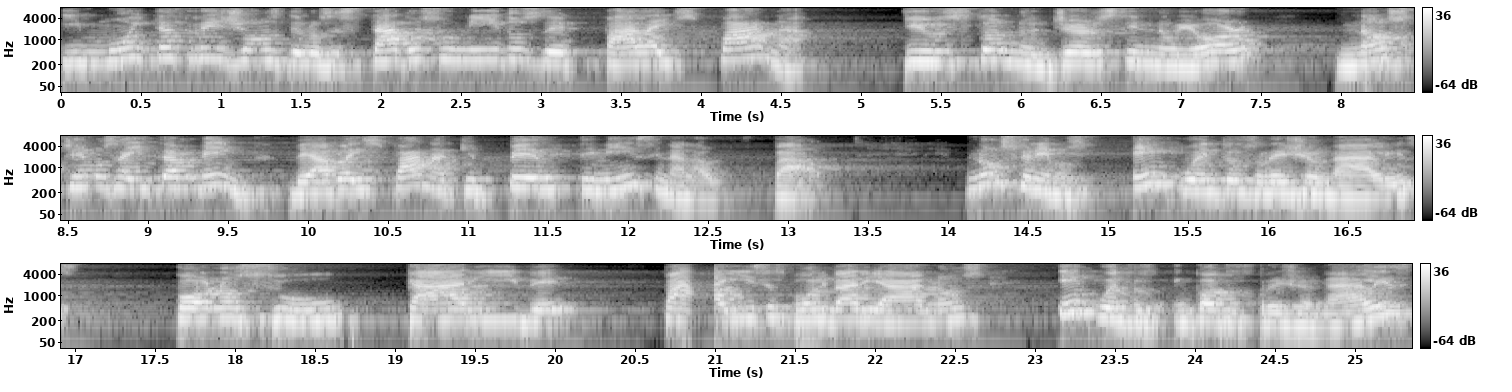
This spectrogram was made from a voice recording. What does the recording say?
e muitas regiões dos Estados Unidos de fala hispana. Houston, New Jersey, New York. Nós temos aí também de habla hispana que pertencem à UFPAL. Nós temos encontros regionais, Cono Sul, Caribe, países bolivarianos, encontros, encontros regionais,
